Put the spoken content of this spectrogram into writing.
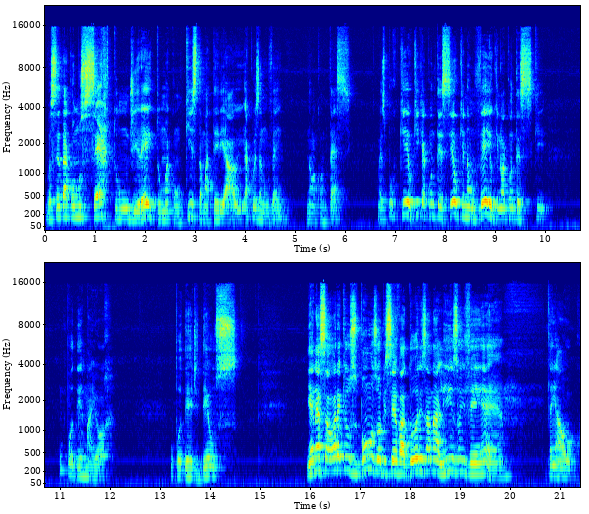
você dá como certo um direito, uma conquista material e a coisa não vem, não acontece. Mas por quê? O que, que aconteceu que não veio, que não aconteceu? Que... Um poder maior, o poder de Deus e é nessa hora que os bons observadores analisam e veem, é, tem algo,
